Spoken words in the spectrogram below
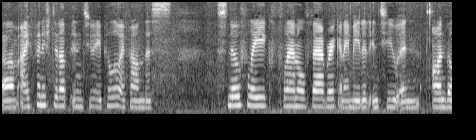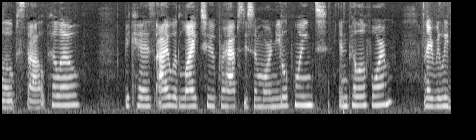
Um, I finished it up into a pillow. I found this snowflake flannel fabric and I made it into an envelope style pillow because I would like to perhaps do some more needlepoint in pillow form and I really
